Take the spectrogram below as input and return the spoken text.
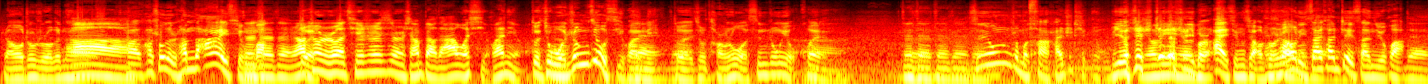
然后周芷若跟他、啊他他说的是他们的爱情嘛，对对对，然后周芷若其实就是想表达我喜欢你嘛。对，就我仍旧喜欢你，对对就倘若我心中有愧。嗯对对对对金，庸这么看还是挺牛逼的，这牛逼真的是一本爱情小说。然后你再看这三句话，对，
